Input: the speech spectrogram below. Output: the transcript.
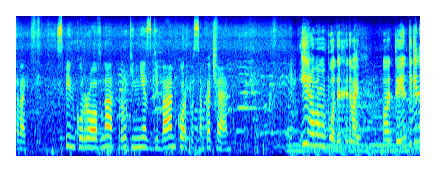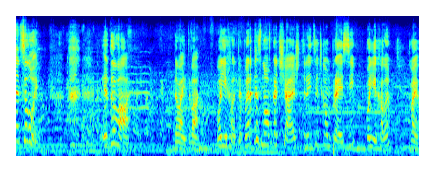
Давай. Спинку ровно, руки не сгибаем, корпусом качаем. І робимо подихи. Давай. Один. Тільки не цілуй. І два. Давай, два. Поїхали. Тепер ти знов качаєш 30 компресій. Поїхали. Давай.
